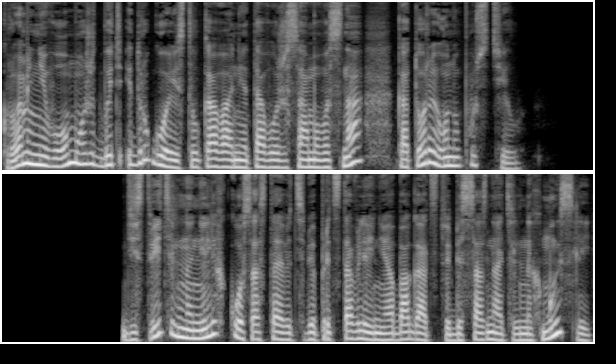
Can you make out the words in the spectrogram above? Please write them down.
Кроме него может быть и другое истолкование того же самого сна, который он упустил. Действительно, нелегко составить себе представление о богатстве бессознательных мыслей,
